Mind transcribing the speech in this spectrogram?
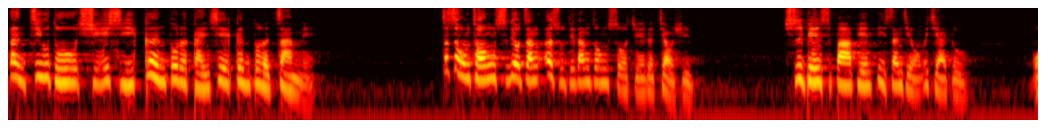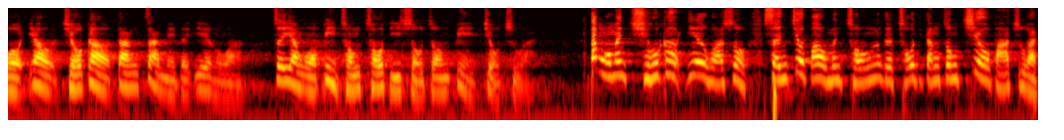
但基督徒学习更多的感谢，更多的赞美。这是我们从十六章二十节当中所学的教训。诗篇十八篇第三节，我们一起来读：我要求告当赞美的耶和华，这样我必从仇敌手中被救出来。我们求告耶和华时候，神就把我们从那个仇敌当中救拔出来。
